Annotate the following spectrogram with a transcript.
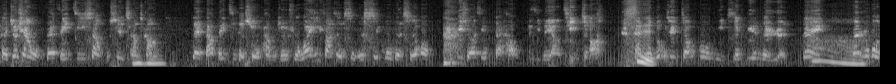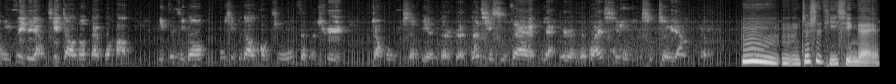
呃，就像我们在飞机上，不是常常。在搭飞机的时候，他们就会说，万一发生什么事故的时候，你 必须要先戴好自己的氧气罩，才能够去照顾你身边的人。对，那如果你自己的氧气罩都戴不好，你自己都呼吸不到空气，你怎么去照顾你身边的人？那其实，在两个人的关系里也是这样的。嗯嗯嗯，这是提醒哎，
